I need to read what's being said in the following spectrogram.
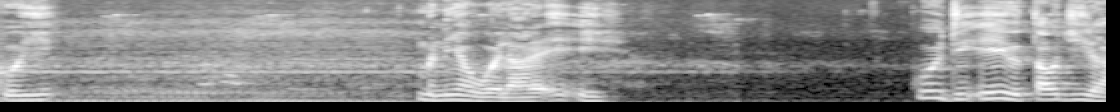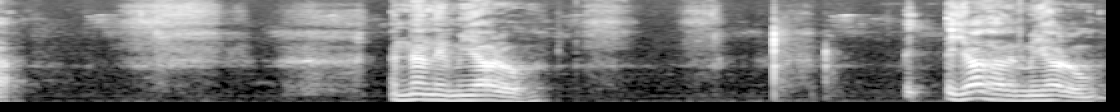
ကိုကြီးမနေ့ကဝယ်လာတဲ့အေးအေးကိုကြီးဒီအေးကိုတောက်ကြည့်တာအနံ့လည်းမရတော့ဘူးအအရသာလည်းမရတော့ဘူး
